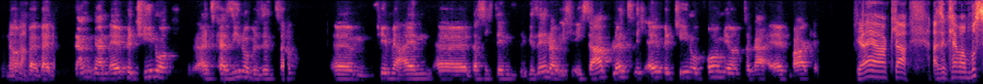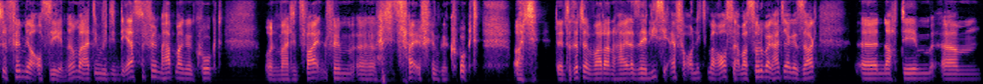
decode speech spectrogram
Ne? Ja. Bei, bei Gedanken an El Pacino als Casino-Besitzer ähm, fiel mir ein, äh, dass ich den gesehen habe. Ich, ich sah plötzlich El Pacino vor mir und sogar Alan Barkin. Ja, ja, klar. Also klar, man muss den Film ja auch sehen. Ne? Man hat irgendwie den ersten Film hat man geguckt und man hat den zweiten Film, äh, den zweiten Film geguckt und der dritte war dann halt, also er ließ sich einfach auch nichts mehr raus. Aber Soderbergh hat ja gesagt, äh, nachdem, ähm,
